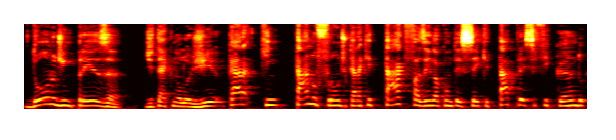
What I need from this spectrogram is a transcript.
dono de empresa de tecnologia, o cara que tá no front, o cara que tá fazendo acontecer, que tá precificando,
